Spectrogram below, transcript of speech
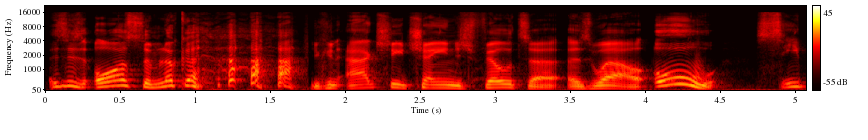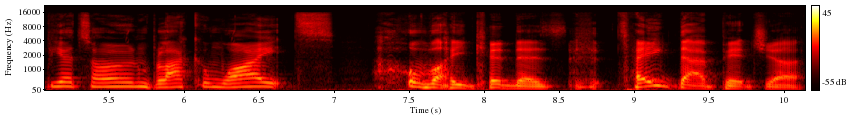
This is awesome. Look at... you can actually change filter as well. Oh, sepia tone, black and white. Oh my goodness. Take that picture.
